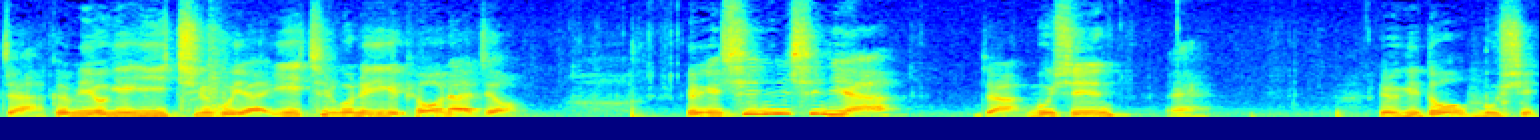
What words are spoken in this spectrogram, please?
자, 그럼 여기 279야. 279는 이게 변하죠. 여기 신신이야. 자, 무신. 네. 여기도 무신.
